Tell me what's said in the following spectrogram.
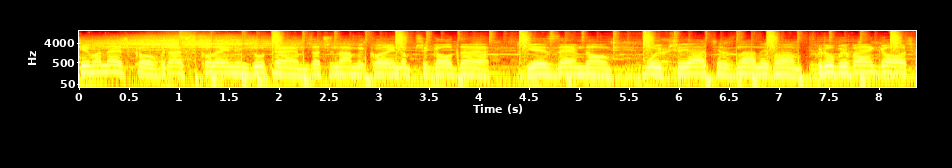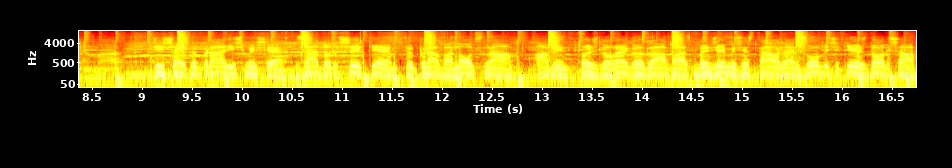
Siemaneczko, wraz z kolejnym rzutem zaczynamy kolejną przygodę. Jest ze mną mój przyjaciel, znany wam, Gruby Węgorz. Dzisiaj wybraliśmy się za dorszykiem, wyprawa nocna, a więc coś nowego dla Was. Będziemy się starać złowić jakiegoś dorsza.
